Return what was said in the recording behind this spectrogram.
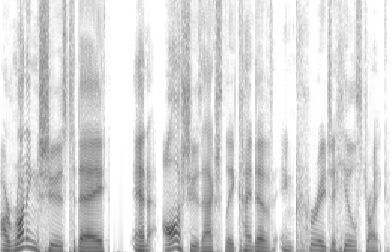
Our running shoes today, and all shoes actually, kind of encourage a heel strike.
